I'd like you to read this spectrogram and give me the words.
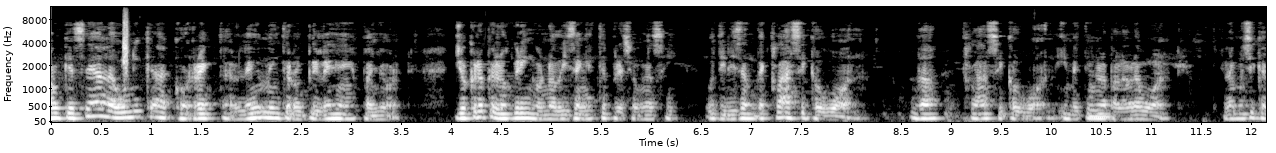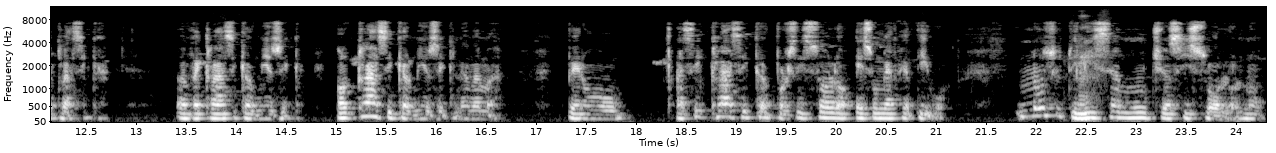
Aunque sea la única correcta, déjenme interrumpirles en español. Yo creo que los gringos no dicen esta expresión así. Utilizan the classical one. The classical one. Y meten la palabra one. La música clásica. The classical music. O classical music nada más. Pero así classical por sí solo es un adjetivo. No se utiliza mucho así solo, no.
